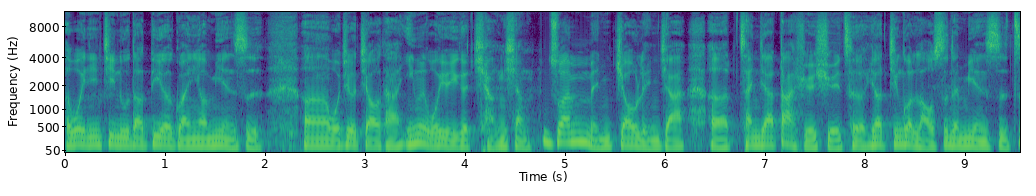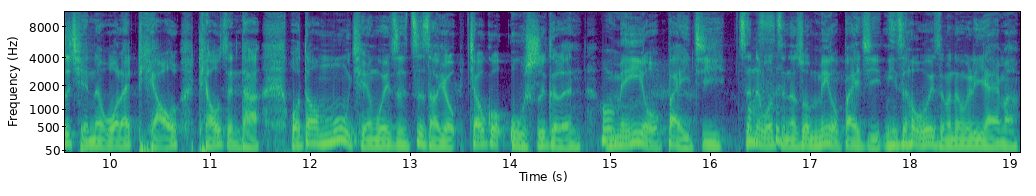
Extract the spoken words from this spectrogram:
我已经进入到第二关要面试。呃，我就教他，因为我有一个强项，专门教人家呃参加大学学测要经过老师的面试之前呢，我来调调整他。我到目前为止至少有教过五十个人，没有败。败绩真的，我只能说没有败绩。你知道我为什么那么厉害吗？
